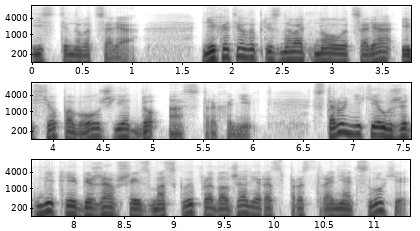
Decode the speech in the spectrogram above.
истинного царя. Не хотела признавать нового царя и все Поволжье до Астрахани. Сторонники Лжедмитрия, бежавшие из Москвы, продолжали распространять слухи,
